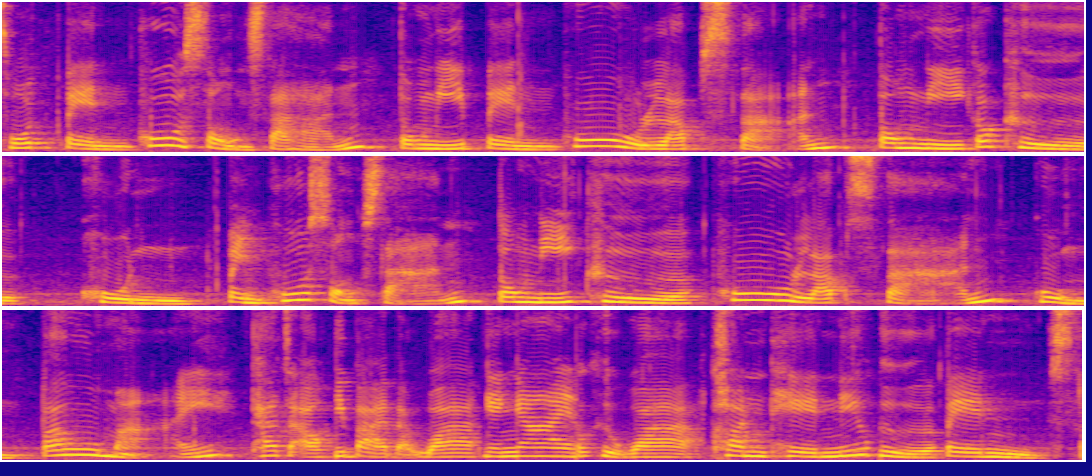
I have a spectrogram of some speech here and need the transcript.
สมมติเป็นผู้ส่งสาร ตรงนี้เป็นผู้รับสาร ตรงนี้ก็คือ คุณเป็นผู้ส่งสาร ตรงนี้คือผู้รับสาร กลุ่มเป้าหมาย ถ้าจะเอาอธิบายแบบว่าง่าย ๆ ก็คือว่าคอนเทนต์นี่คือเป็นส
